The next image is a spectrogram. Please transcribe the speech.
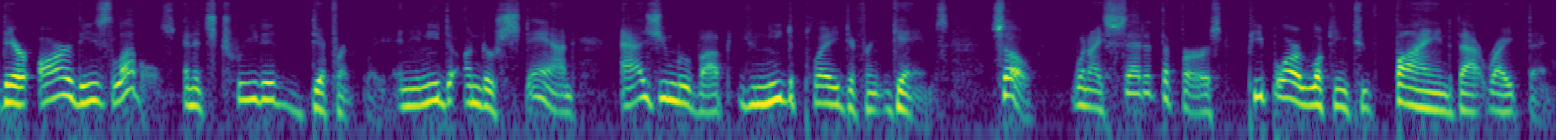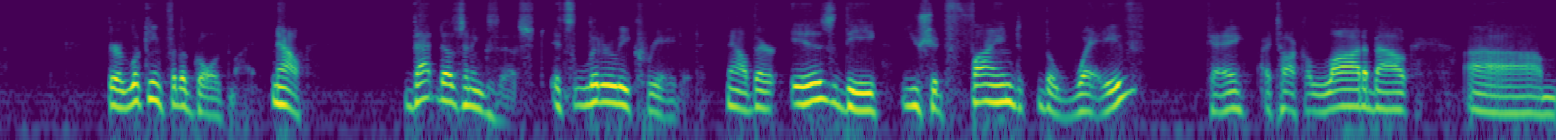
there are these levels and it's treated differently. And you need to understand as you move up, you need to play different games. So when I said at the first, people are looking to find that right thing. They're looking for the gold mine. Now, that doesn't exist. It's literally created. Now, there is the, you should find the wave. Okay. I talk a lot about um,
